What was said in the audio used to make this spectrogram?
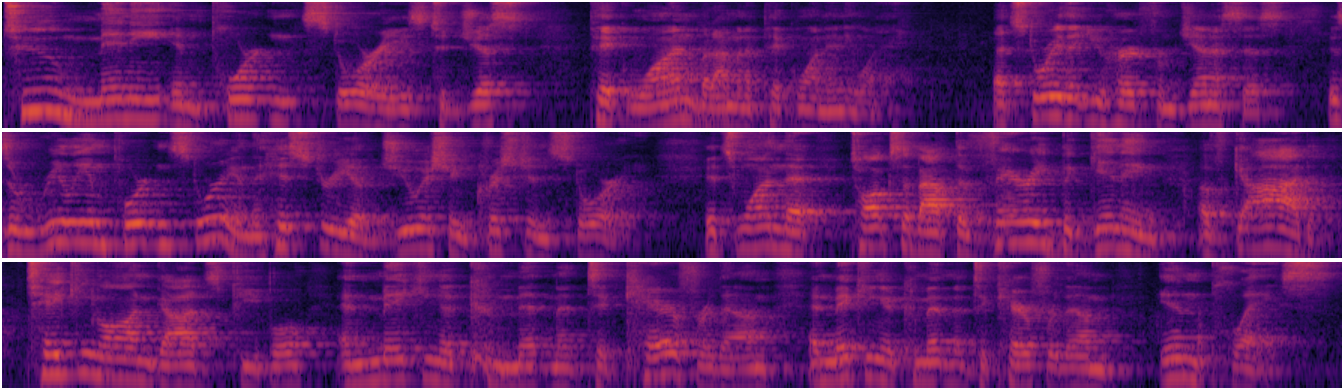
too many important stories to just pick one, but I'm going to pick one anyway. That story that you heard from Genesis is a really important story in the history of Jewish and Christian story. It's one that talks about the very beginning of God taking on God's people and making a commitment to care for them and making a commitment to care for them in place,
